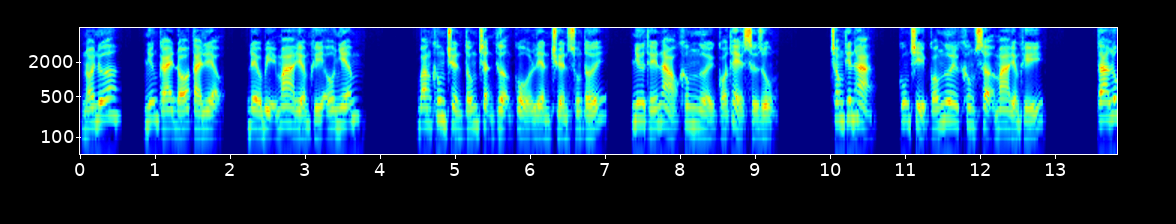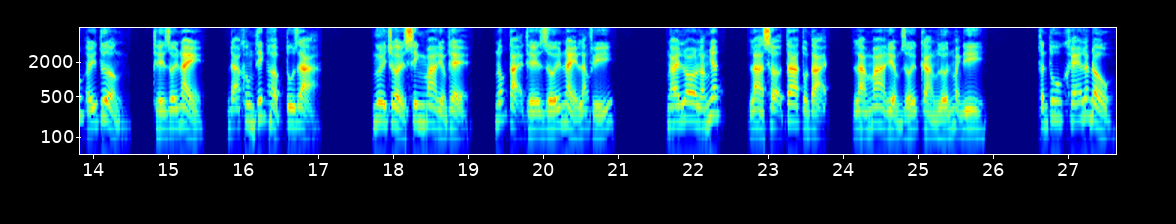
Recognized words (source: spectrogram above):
Nói nữa, những cái đó tài liệu, đều bị ma hiểm khí ô nhiễm. Bằng không truyền tống trận thượng cổ liền truyền xuống tới, như thế nào không người có thể sử dụng. Trong thiên hạ, cũng chỉ có ngươi không sợ ma hiểm khí. Ta lúc ấy tưởng, thế giới này, đã không thích hợp tu giả. Ngươi trời sinh ma hiểm thể, ngốc tại thế giới này lãng phí. Ngài lo lắng nhất, là sợ ta tồn tại, là ma hiểm giới càng lớn mạnh đi. Tấn tu khẽ lắc đầu,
